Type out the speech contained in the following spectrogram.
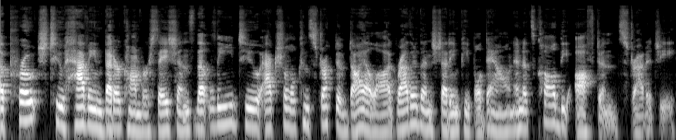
approach to having better conversations that lead to actual constructive dialogue rather than shutting people down. And it's called the often strategy.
